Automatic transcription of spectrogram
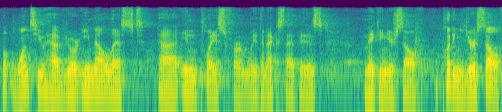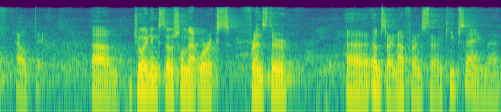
But once you have your email list uh, in place firmly, the next step is making yourself, putting yourself out there. Um, joining social networks, Friendster, uh, I'm sorry, not Friendster, I keep saying that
